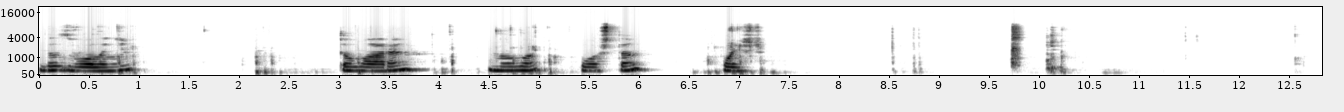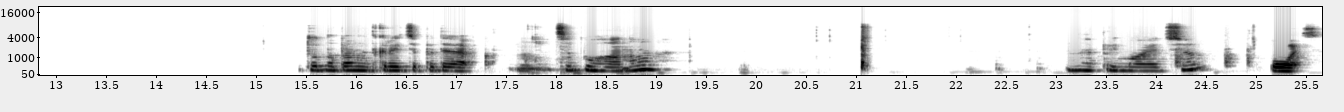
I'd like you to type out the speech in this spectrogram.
Дозволені. Товари. Нова пошта. Польща. Тут, напевно, відкриється PDF. Це погано. Не приймається. Ось.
